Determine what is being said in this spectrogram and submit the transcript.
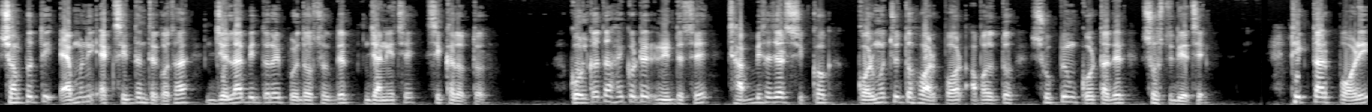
সম্প্রতি এমনই এক সিদ্ধান্তের কথা জেলা বিদ্যালয় পরিদর্শকদের জানিয়েছে শিক্ষা দপ্তর। কলকাতা হাইকোর্টের নির্দেশে ছাব্বিশ হাজার শিক্ষক কর্মচ্যুত হওয়ার পর আপাতত সুপ্রিম কোর্ট তাদের স্বস্তি দিয়েছে। ঠিক তারপরই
